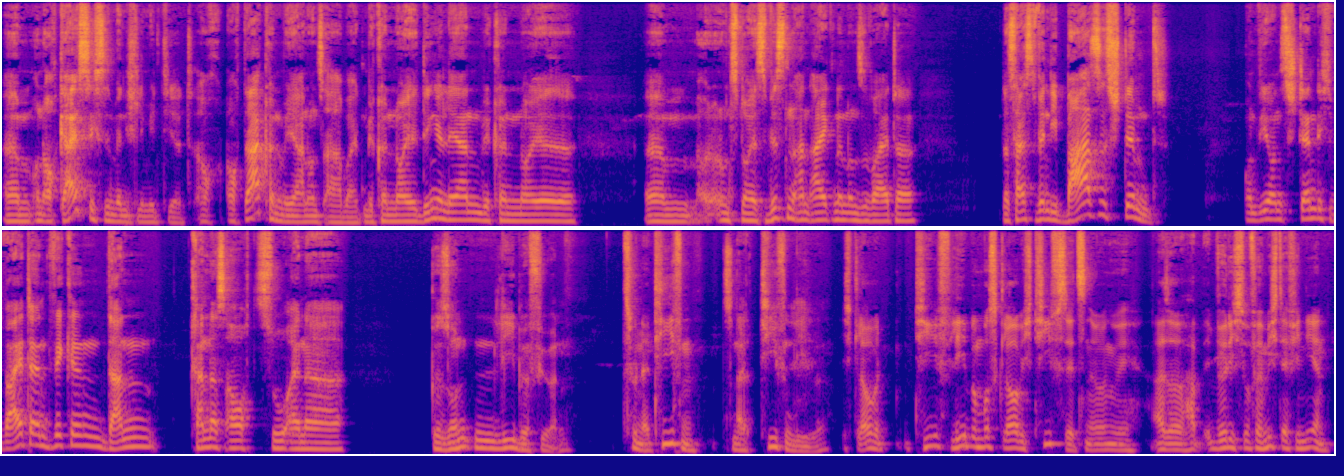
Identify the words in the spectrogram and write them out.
Ähm, und auch geistig sind wir nicht limitiert. Auch, auch da können wir ja an uns arbeiten. Wir können neue Dinge lernen, wir können neue, ähm, uns neues Wissen aneignen und so weiter. Das heißt, wenn die Basis stimmt und wir uns ständig weiterentwickeln, dann kann das auch zu einer gesunden Liebe führen. Zu einer tiefen. Zu einer tiefen Liebe. Ich glaube, tief, Liebe muss, glaube ich, tief sitzen irgendwie. Also hab, würde ich so für mich definieren.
